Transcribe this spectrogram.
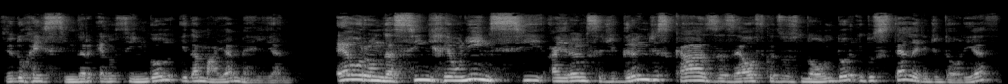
filho do rei Sindar Eluthingol e da Maia Melian. Elrond, assim, reunia em si a herança de grandes casas élficas dos Noldor e dos Teleri de Doriath,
